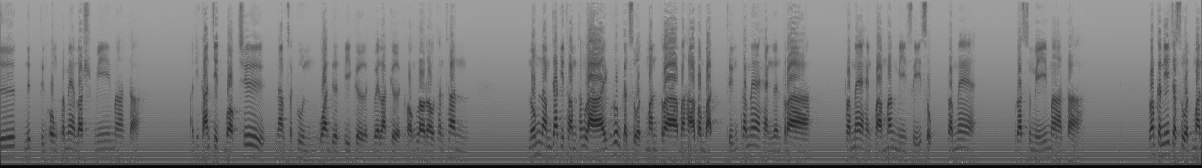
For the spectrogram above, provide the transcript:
ลึกๆ นึกถึงองค์พระแม่ลัชมีมาตา อธิษฐานจิตบอกชื่อนามสกุล วันเดือนปีเกิด เวลาเกิดของเราเราท่านท่านน้มนำญาติธรรมทั้งหลาย ร่วมกันสวดมันตรามหาบำบัดถึงพระแม่แห่งเงินตรา พระแม่แห่งความมั่งมีสีสุข พระแม่ รัศมีมาตา พร้อมกันนี้จะสวดมัน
